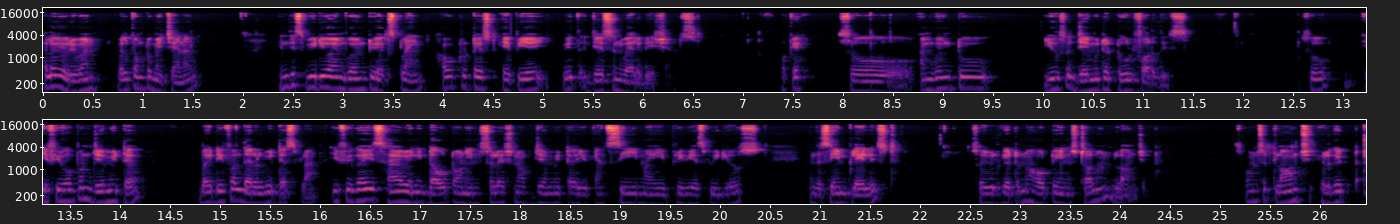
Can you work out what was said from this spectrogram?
Hello everyone, welcome to my channel. In this video I am going to explain how to test API with JSON validations. Okay, so I'm going to use a JMeter tool for this. So if you open JMeter, by default there will be test plan. If you guys have any doubt on installation of JMeter, you can see my previous videos in the same playlist. So you will get to know how to install and launch it. So once it launch, you'll get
